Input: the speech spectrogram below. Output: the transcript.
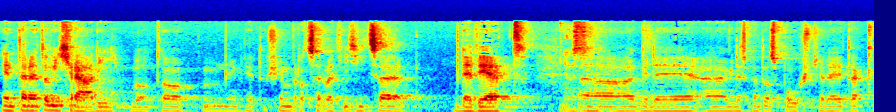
internetových rádí. Bylo to někdy tuším v roce 2009, yes. kdy, kdy jsme to spouštěli, tak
